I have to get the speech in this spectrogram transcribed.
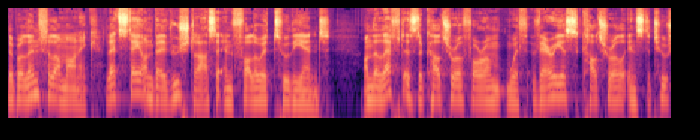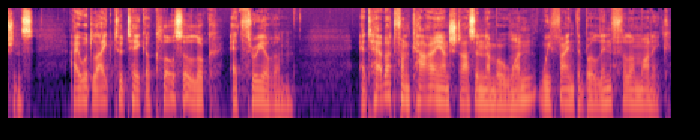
The Berlin Philharmonic. Let's stay on Bellevue-Straße and follow it to the end. On the left is the Cultural Forum with various cultural institutions. I would like to take a closer look at three of them. At Herbert von Karajan Straße number 1, we find the Berlin Philharmonic.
